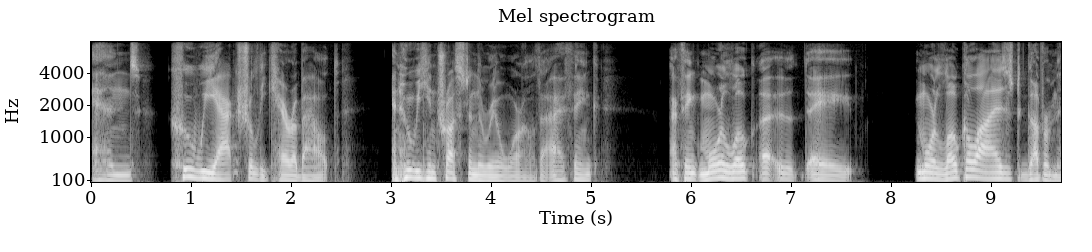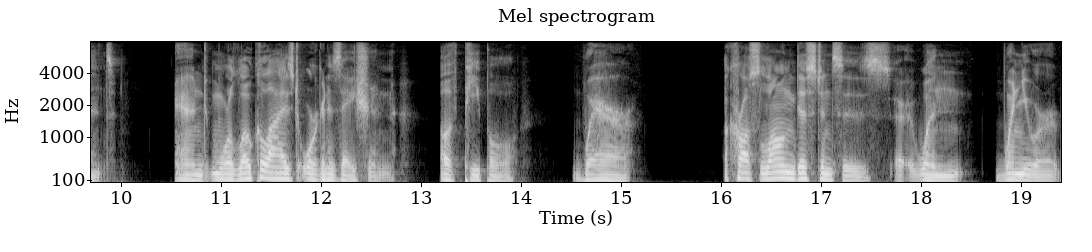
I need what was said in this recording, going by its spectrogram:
and who we actually care about and who we can trust in the real world. I think I think more lo- uh, a more localized government and more localized organization of people where across long distances uh, when when you are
